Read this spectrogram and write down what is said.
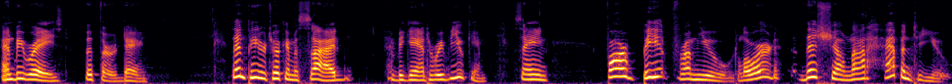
and be raised the third day. Then Peter took him aside and began to rebuke him, saying, Far be it from you, Lord, this shall not happen to you.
